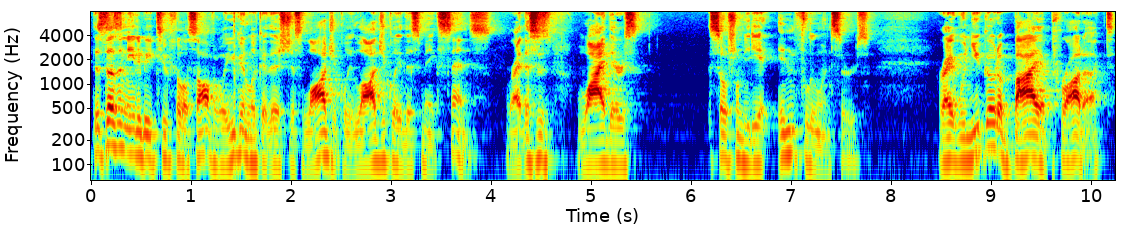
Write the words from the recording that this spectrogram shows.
This doesn't need to be too philosophical. You can look at this just logically. Logically, this makes sense, right? This is why there's social media influencers, right? When you go to buy a product,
